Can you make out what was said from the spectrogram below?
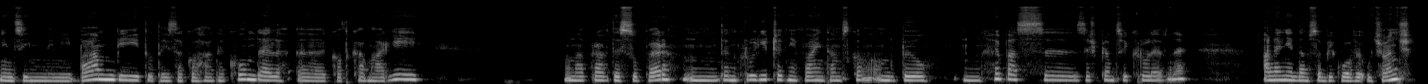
między innymi Bambi, tutaj zakochany kundel, y, kotka Marie. No naprawdę super. Mm, Ten króliczek, nie pamiętam skąd on był, mm, chyba z, ze Śpiącej Królewny ale nie dam sobie głowy uciąć.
